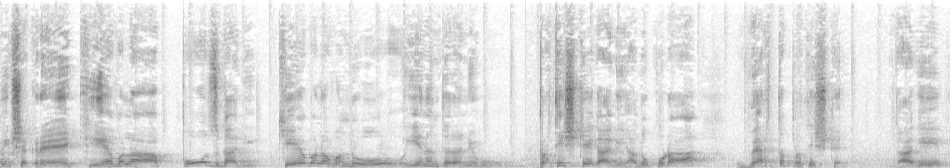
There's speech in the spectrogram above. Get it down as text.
ವೀಕ್ಷಕರೇ, ಕೇವಲ ಪೋಸ್ಗಾಗಿ, ಕೇವಲ ಒಂದು ಏನಂತೀರ ನೀವು, ಪ್ರತಿಷ್ಠೆಗಾಗಿ, ಅದು ಕೂಡ ವ್ಯರ್ಥ ಪ್ರತಿಷ್ಠೆ. ಹಾಗಾಗಿ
